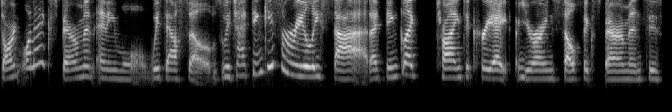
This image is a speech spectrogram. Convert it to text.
don't want to experiment anymore with ourselves, which I think is really sad. I think like trying to create your own self experiments is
